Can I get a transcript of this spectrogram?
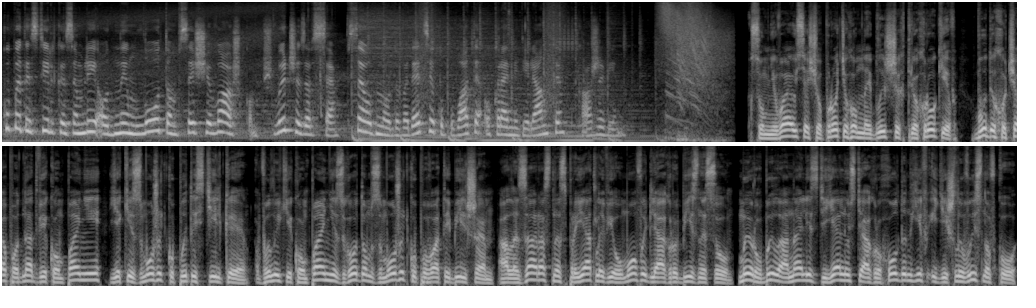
Купити стільки землі одним лотом все ще важко. Швидше за все, все одно доведеться купувати окремі ділянки, каже він. Сумніваюся, що протягом найближчих трьох років буде хоча б одна-дві компанії, які зможуть купити стільки. Великі компанії згодом зможуть купувати більше, але зараз несприятливі умови для агробізнесу. Ми робили аналіз діяльності агрохолдингів і дійшли висновку,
